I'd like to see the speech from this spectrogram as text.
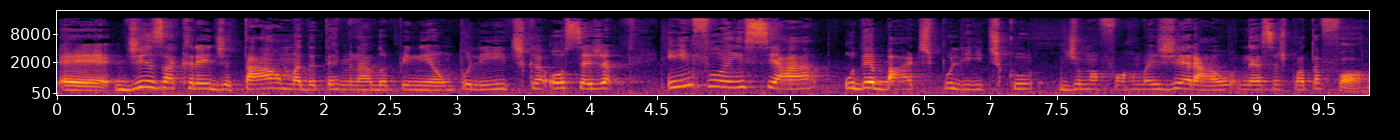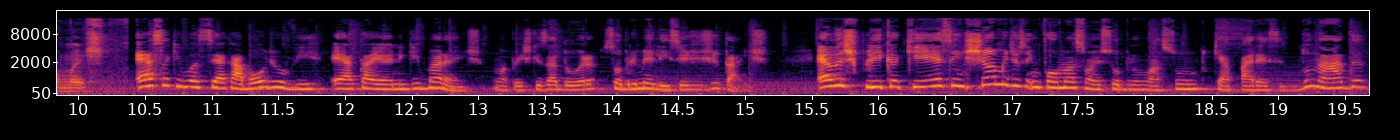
é, desacreditar uma determinada opinião política, ou seja, influenciar o debate político de uma forma geral nessas plataformas. Essa que você acabou de ouvir é a Tayane Guimarães, uma pesquisadora sobre milícias digitais. Ela explica que esse enxame de informações sobre um assunto que aparece do nada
